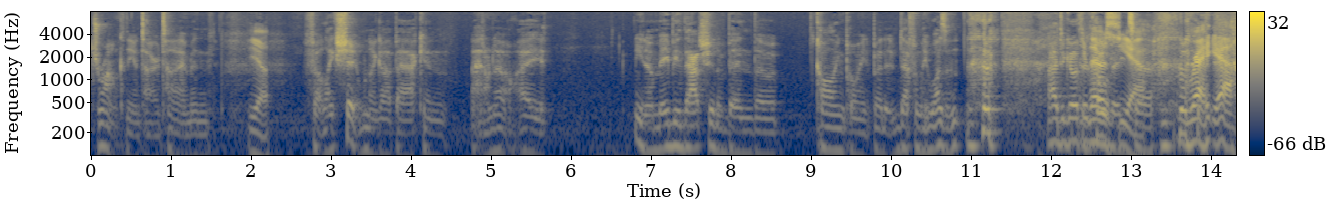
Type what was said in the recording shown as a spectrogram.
drunk the entire time and Yeah. felt like shit when I got back, and I don't know. I, you know, maybe that should have been the calling point, but it definitely wasn't. I had to go through There's COVID yeah. right, yeah.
